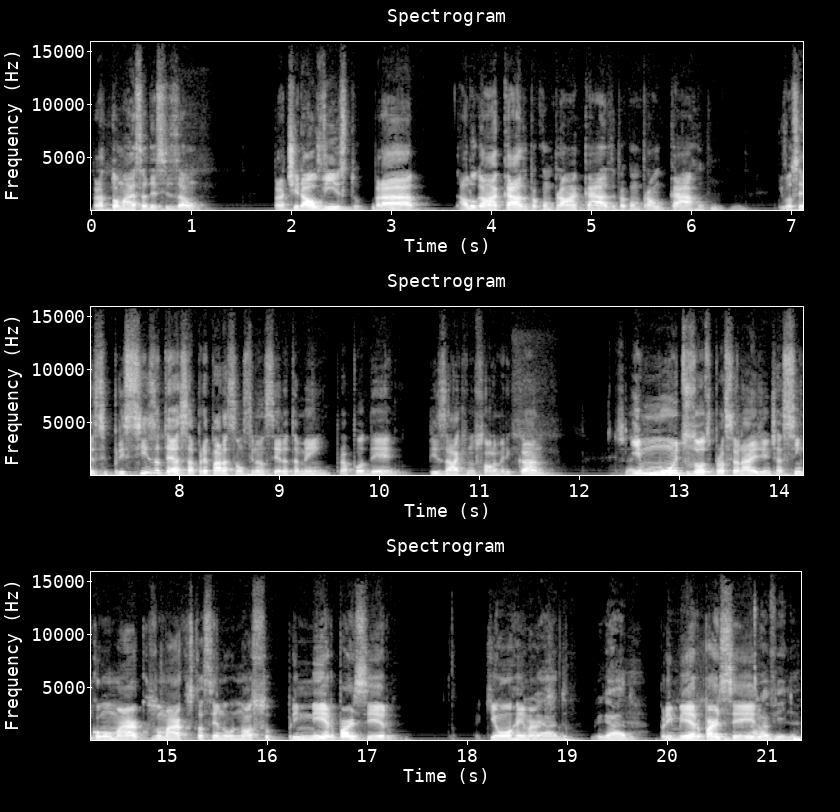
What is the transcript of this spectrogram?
para tomar essa decisão, para tirar o visto, para alugar uma casa, para comprar uma casa, para comprar um carro. Uhum. E você precisa ter essa preparação financeira também para poder pisar aqui no solo americano. E muitos outros profissionais, gente. Assim como o Marcos, o Marcos está sendo o nosso primeiro parceiro. Que honra, hein, Marcos? Obrigado, obrigado. Primeiro parceiro. Maravilha.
